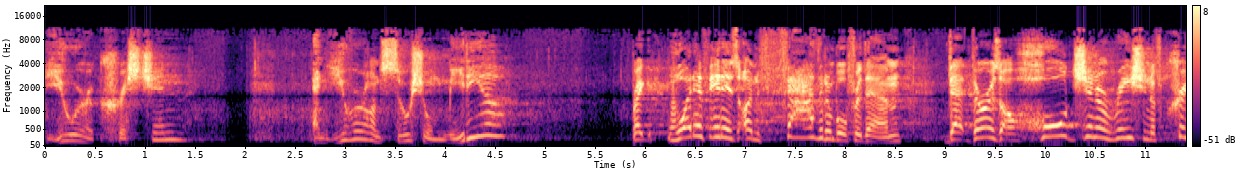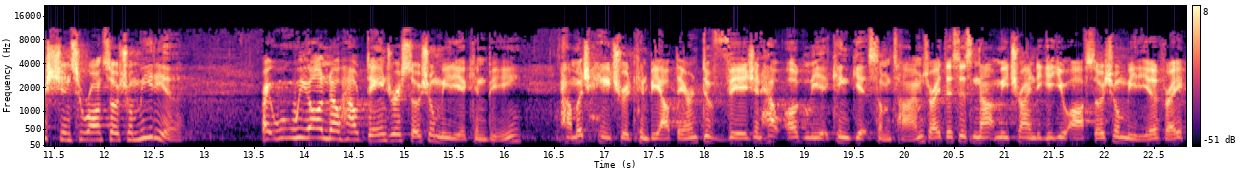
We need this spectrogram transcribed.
You were a Christian and you were on social media? Right? What if it is unfathomable for them that there is a whole generation of Christians who are on social media. Right? We all know how dangerous social media can be, how much hatred can be out there and division, how ugly it can get sometimes, right? This is not me trying to get you off social media, right?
